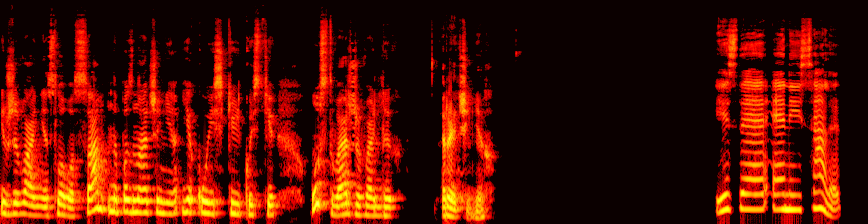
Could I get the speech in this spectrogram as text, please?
і вживання слова сам на позначення якоїсь кількості у стверджувальних реченнях. Is there any salad?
